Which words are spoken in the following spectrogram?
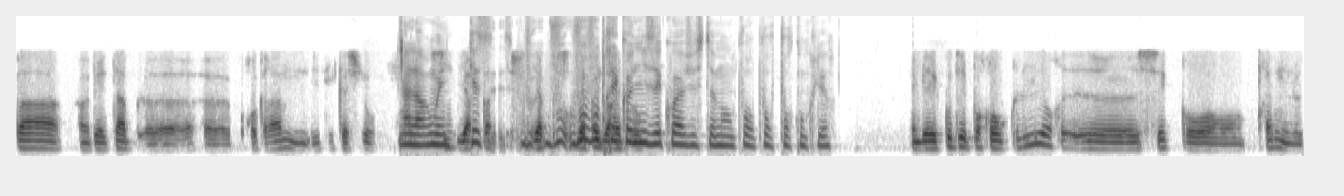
pas un véritable programme d'éducation. Alors oui, vous, vous, vous préconisez quoi justement pour, pour, pour conclure? Eh bien, écoutez, pour conclure, euh, c'est qu'on prenne le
